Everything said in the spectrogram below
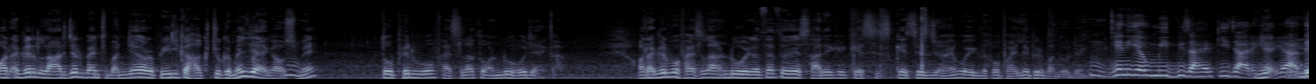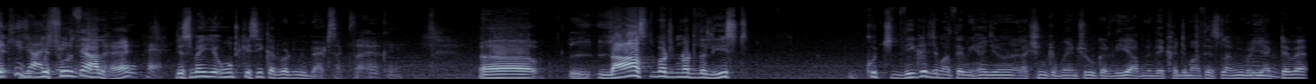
और अगर लार्जर बेंच बन जाए और अपील का हक चूँकि मिल जाएगा उसमें तो फिर वो फैसला तो अंडू हो जाएगा। और अगर वो फैसला अंडू हो जाता है तो ये सारे के केसेस केसेस जो हैं वो एक दफ़ा फाइलें फिर बंद हो जाएँगी। हम्म, यानी ये उम्मीद भी ज़ाहिर की जा रही है या ये- देखी जा ये रही है सूरत हाल है है। जिसमें ये ऊँट किसी करवट में बैठ सकता है। Last but not the least कुछ दीगर जमातें भी हैं जिन्होंने इलेक्शन कैंपेन शुरू कर दी है। आपने देखा जमात इस्लामी बड़ी एक्टिव है।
